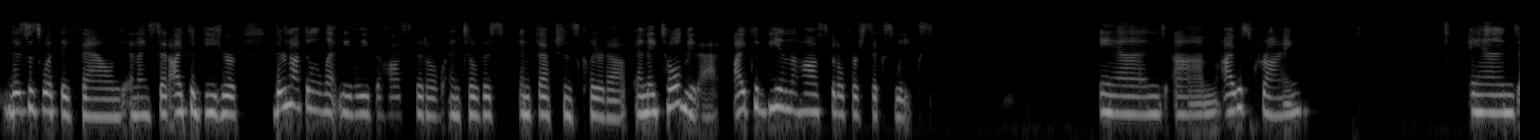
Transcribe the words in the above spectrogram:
This is what they found. And I said, I could be here. They're not going to let me leave the hospital until this infection's cleared up. And they told me that I could be in the hospital for six weeks. And um, I was crying. And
